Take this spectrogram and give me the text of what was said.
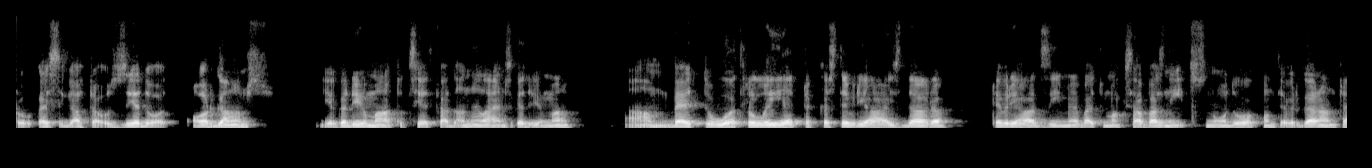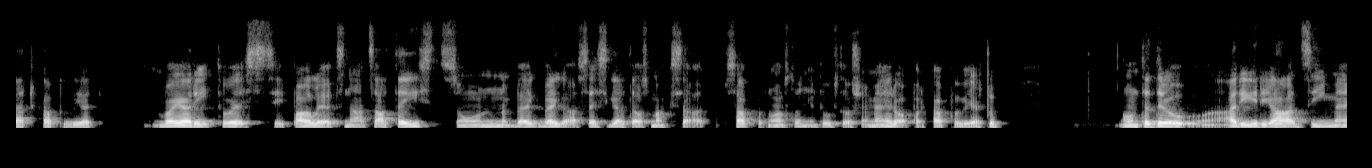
tu esi gatavs ziedot orgānus, ja gadījumā tu cieti kādā nelaimes gadījumā. Um, bet otra lieta, kas tev ir jāizdara, tev ir jāatzīmē, vai tu maksā baznīcas nodokli un tev ir garantēta kapa vieta, vai arī tu esi pārliecināts ateists un beig beigās esi gatavs maksāt sākot no 8000 eiro par kapa vietu. Un tad arī ir jāatzīmē,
